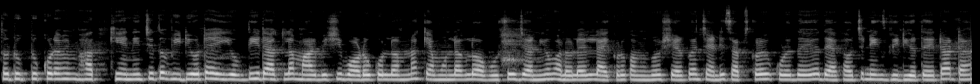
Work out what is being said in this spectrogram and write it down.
তো টুকটুক করে আমি ভাত খেয়ে নিচ্ছি। তো ভিডিওটা এই অবধিই রাখলাম। আর বেশি বড় করলাম না। কেমন লাগল অবশ্যই জানিও। ভালো লাগলে লাইক করে কমেন্ট করে শেয়ার করে চ্যানেলটি সাবস্ক্রাইব করে দেয় দেখা হচ্ছে নেক্সট ভিডিওতে টাটা।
